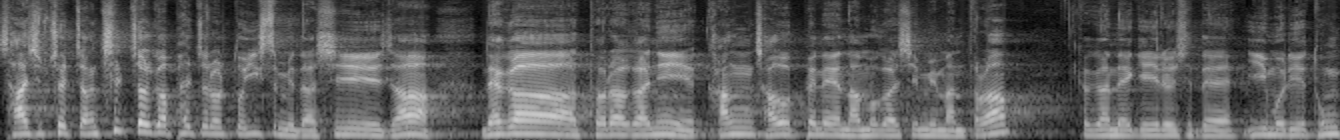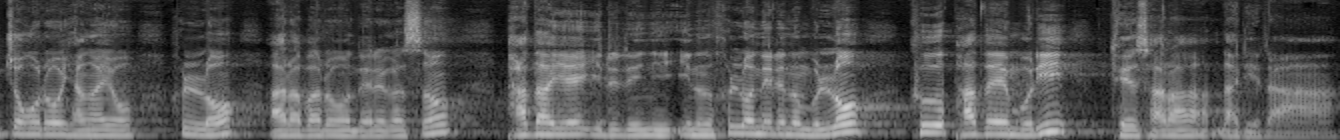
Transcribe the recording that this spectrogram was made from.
47장 7절과 8절을 또 읽습니다. 시작. 내가 돌아가니 강 좌우편에 나무가 심이 많더라. 그가 내게 이르시되 이 물이 동쪽으로 향하여 흘러 아라바로 내려가서 바다에 이르리니 이는 흘러내리는 물로 그 바다의 물이 되살아 나리라.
